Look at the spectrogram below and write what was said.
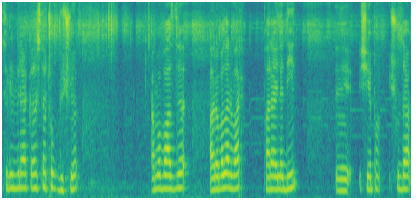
Silindir arkadaşlar çok güçlü. Ama bazı arabalar var. Parayla değil. Ee, şey yapıp şurada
